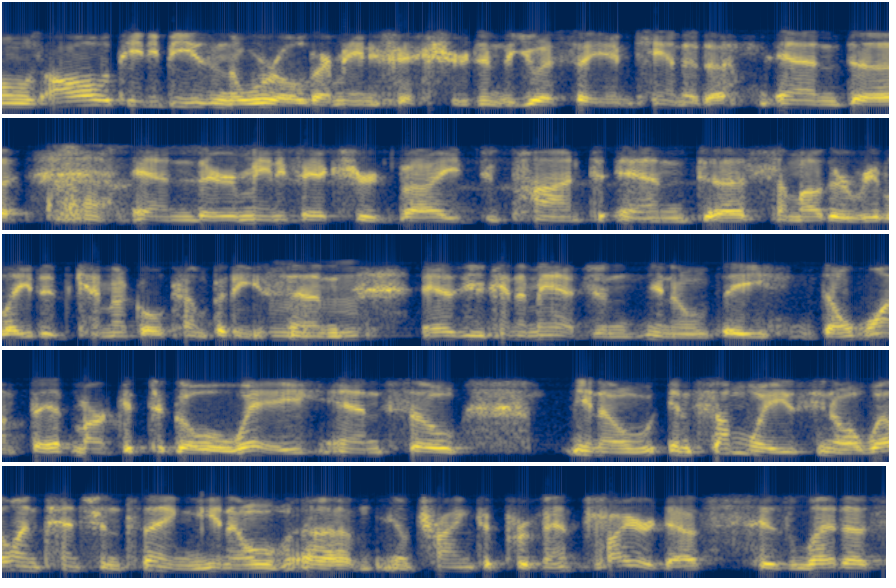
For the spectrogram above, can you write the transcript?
almost all the PDBs in the world are manufactured in the USA and Canada, and uh, and they're manufactured by DuPont and uh, some other related chemical companies. Mm-hmm. And as you can imagine, you know they don't want that market to go away, and so you know in some ways, you know a well-intentioned thing, you know um, you know trying to prevent fire deaths has led us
